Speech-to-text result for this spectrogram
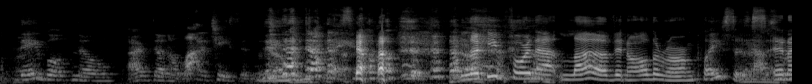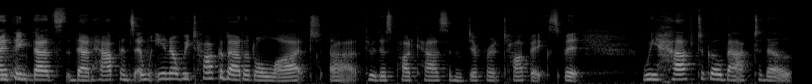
Right? They both know I've done a lot of chasing. Yeah. looking for that love in all the wrong places Yes. and i think that's that happens and you know we talk about it a lot uh, through this podcast and different topics but we have to go back to the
